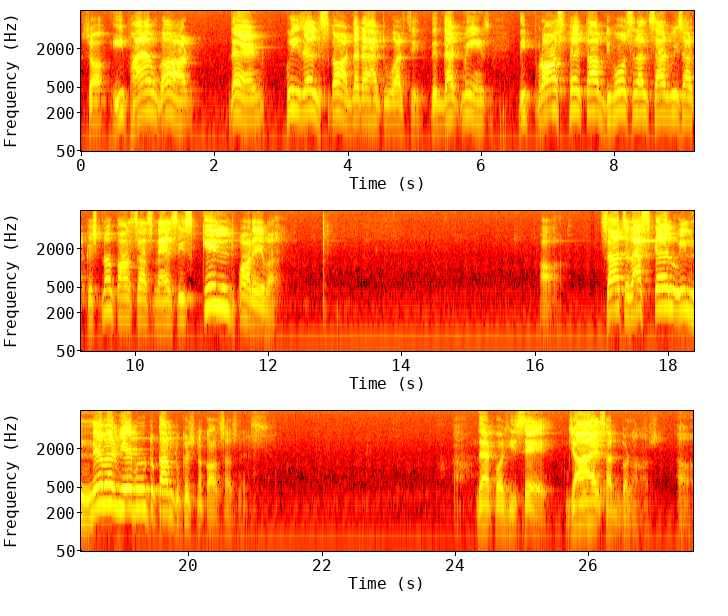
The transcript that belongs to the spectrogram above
So if I am God, then who is else God that I have to worship? That means the prospect of devotional service or Krishna consciousness is killed forever. Oh. Such rascal will never be able to come to Krishna consciousness. Ah, therefore he says, Jai Sadbanash. Ah,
